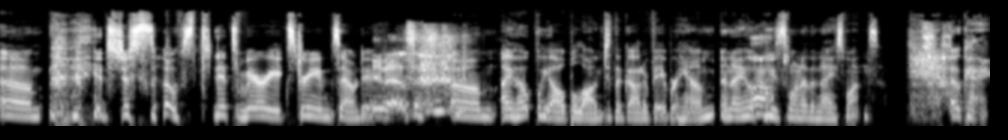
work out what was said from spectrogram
Um, it's just so, it's very extreme sounding. It is. um, I hope we all belong to the God of Abraham, and I hope Oh. he's one of the nice ones. Okay.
